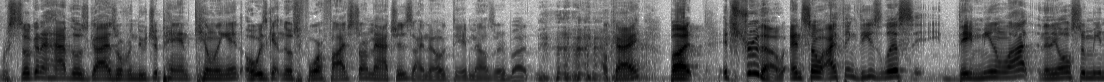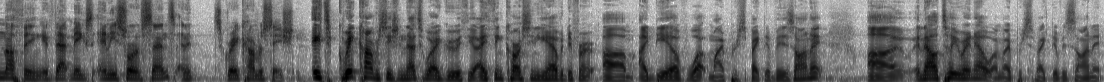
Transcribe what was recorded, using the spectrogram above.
we're still going to have those guys over New Japan killing it, always getting those four or five star matches. I know Dave Meltzer, but okay. But it's true though. And so I think these lists, they mean a lot, and then they also mean nothing if that makes any sort of sense. And it's great conversation. It's great conversation. That's where I agree with you. I think Carson, you have a different um, idea of what my perspective is on it, uh, and I'll tell you right now what my perspective is on it.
